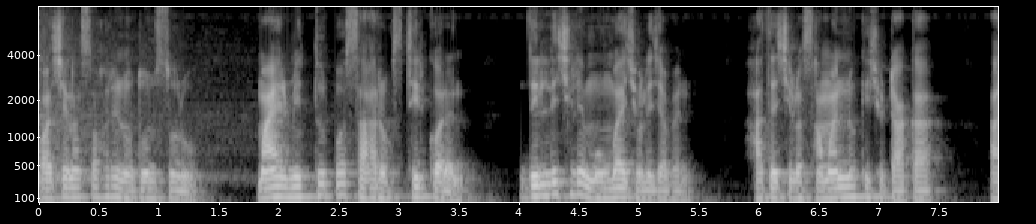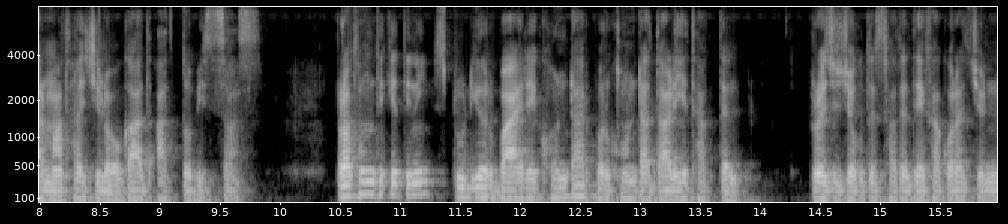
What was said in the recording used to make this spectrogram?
অচেনা শহরে নতুন শুরু। মায়ের মৃত্যুর পর শাহরুখ স্থির করেন, দিল্লি ছেড়ে মুম্বাই চলে যাবেন। হাতে ছিল সামান্য কিছু টাকা আর মাথায় ছিল অগাধ আত্মবিশ্বাস। প্রথম দিকে তিনি স্টুডিওর বাইরে ঘণ্টার পর ঘণ্টা দাঁড়িয়ে থাকতেন, প্রযোজকদের সাথে দেখা করার জন্য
